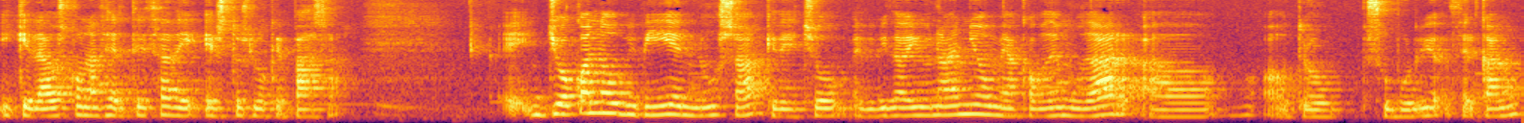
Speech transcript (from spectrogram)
y quedaos con la certeza de esto es lo que pasa. Eh, yo cuando viví en Nusa, que de hecho he vivido ahí un año, me acabo de mudar a otro suburbio cercano,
